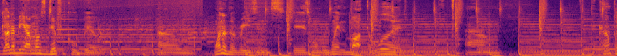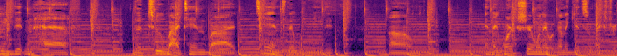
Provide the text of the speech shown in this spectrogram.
going to be our most difficult build. Um, one of the reasons is when we went and bought the wood, um, the company didn't have the 2 by 10 by 10s that we needed. Um, and they weren't sure when they were going to get some extra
